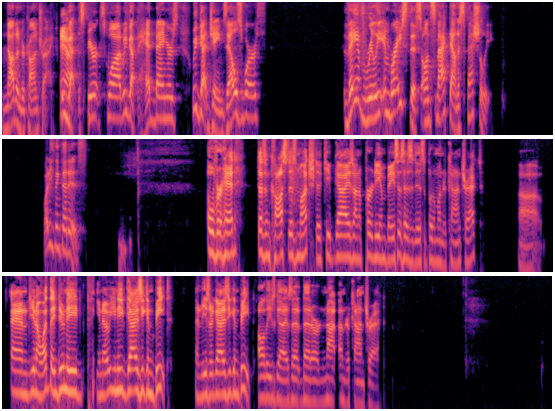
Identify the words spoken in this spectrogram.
not under contract. We've Yeah. got the Spirit Squad. We've got the Headbangers. We've got James Ellsworth. They have really embraced this on SmackDown, especially. Why do you think that is? Overhead doesn't cost as much to keep guys on a per diem basis as it is to put them under contract. Uh, and you know what? They do need, you know, you need guys you can beat. And these are guys you can beat. All these guys that, that are not under contract.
